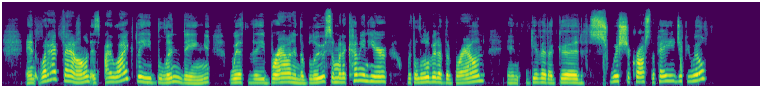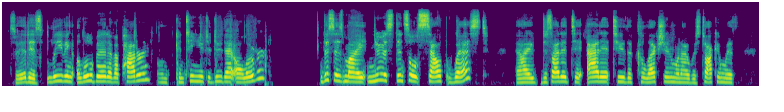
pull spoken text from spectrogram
And what I've found is I like the blending with the brown and the blue. So I'm going to come in here with a little bit of the brown and give it a good swish across the page, if you will. So it is leaving a little bit of a pattern. I'll continue to do that all over. This is my newest stencil, Southwest. I decided to add it to the collection when I was talking with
